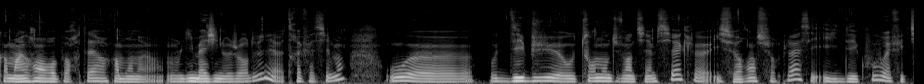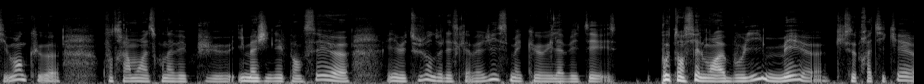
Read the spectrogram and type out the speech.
grand reporter, comme on, l'imagine aujourd'hui, euh, très facilement, où au début, au tournant du XXe siècle, il se rend sur place et, il découvre effectivement que, contrairement à ce qu'on avait pu imaginer, penser, il y avait toujours de l'esclavagisme et qu'il avait été potentiellement aboli, mais qu'il se pratiquait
